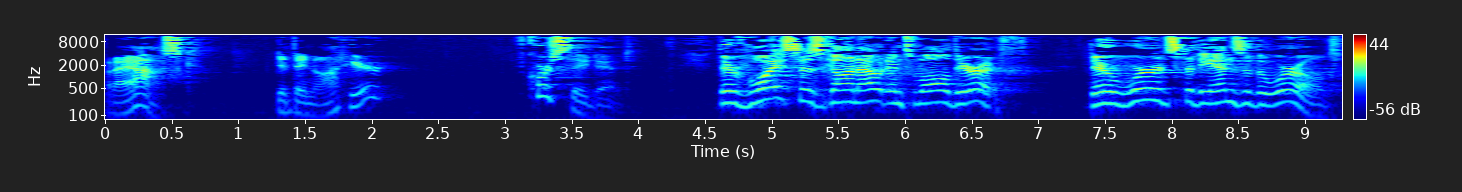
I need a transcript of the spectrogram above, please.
But I ask, did they not hear? Of course they did. Their voice has gone out into all the earth, their words to the ends of the world.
